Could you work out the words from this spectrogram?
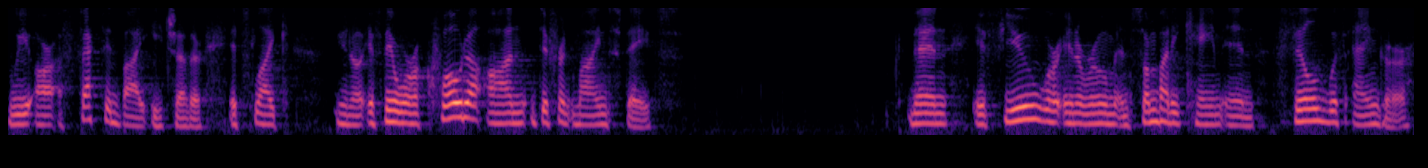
We are affected by each other. It's like, you know, if there were a quota on different mind states, then if you were in a room and somebody came in filled with anger,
